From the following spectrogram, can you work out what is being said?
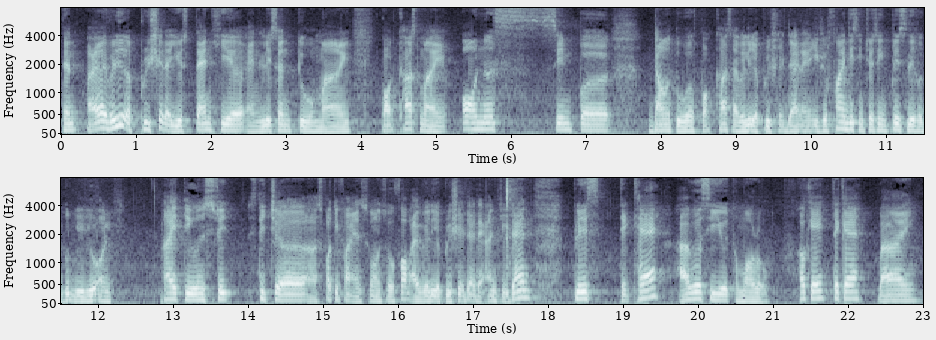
Then I really appreciate that you stand here and listen to my podcast, my honest, simple down to earth podcast. I really appreciate that. And if you find this interesting, please leave a good review on iTunes, Street, Stitcher, uh, Spotify, and so on and so forth. I really appreciate that. And until then, please take care. I will see you tomorrow. Okay, take care. Bye.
